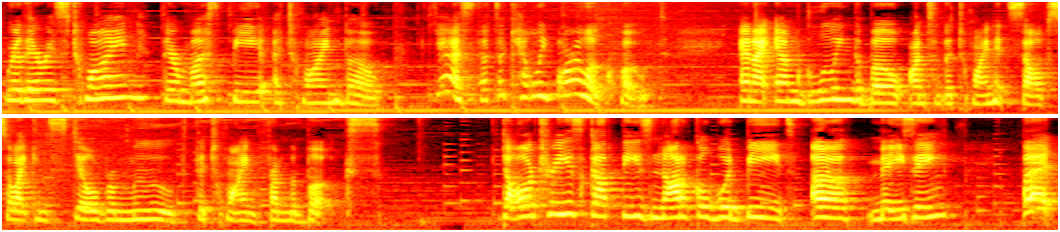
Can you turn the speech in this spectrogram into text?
Where there is twine, there must be a twine bow. Yes, that's a Kelly Barlow quote. And I am gluing the bow onto the twine itself so I can still remove the twine from the books. Dollar Tree's got these nautical wood beads. Amazing. But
